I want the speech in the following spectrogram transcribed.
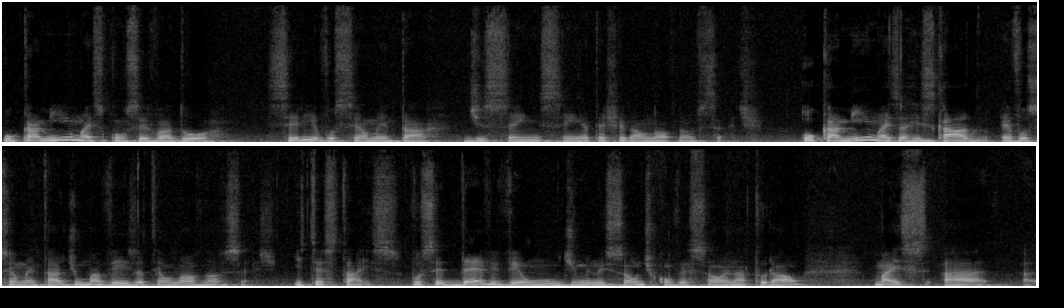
O caminho mais conservador seria você aumentar de 100 em 100 até chegar ao 997. O caminho mais arriscado é você aumentar de uma vez até o 997 e testar isso. Você deve ver uma diminuição de conversão, é natural, mas a, a,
